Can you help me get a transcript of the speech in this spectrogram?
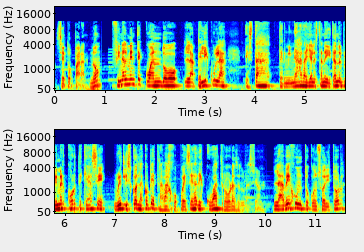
se toparan, ¿no? Finalmente cuando la película está terminada, ya la están editando, el primer corte que hace Ridley Scott, la copia de trabajo, pues era de cuatro horas de duración. La ve junto con su editor,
